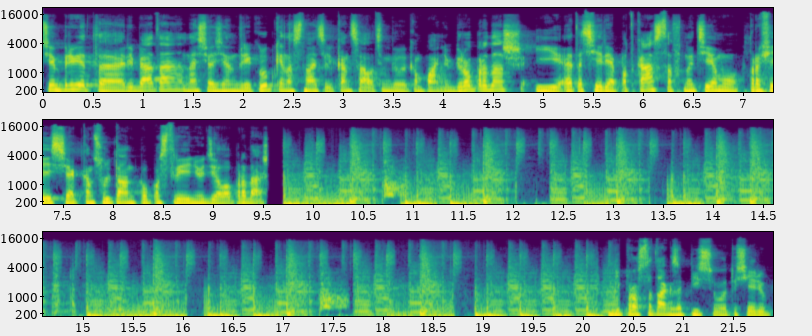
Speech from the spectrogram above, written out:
Всем привет, э, ребята! На связи Андрей Крупкин, основатель консалтинговой компании «Бюро продаж». И это серия подкастов на тему «Профессия консультант по построению дела продаж». не просто так записываю эту серию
